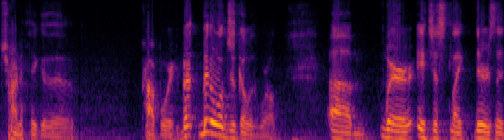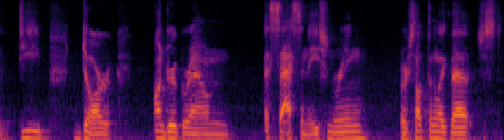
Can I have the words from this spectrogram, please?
trying to think of the proper word, but, but we'll just go with world, um, where it's just like there's a deep, dark underground assassination ring or something like that. Just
